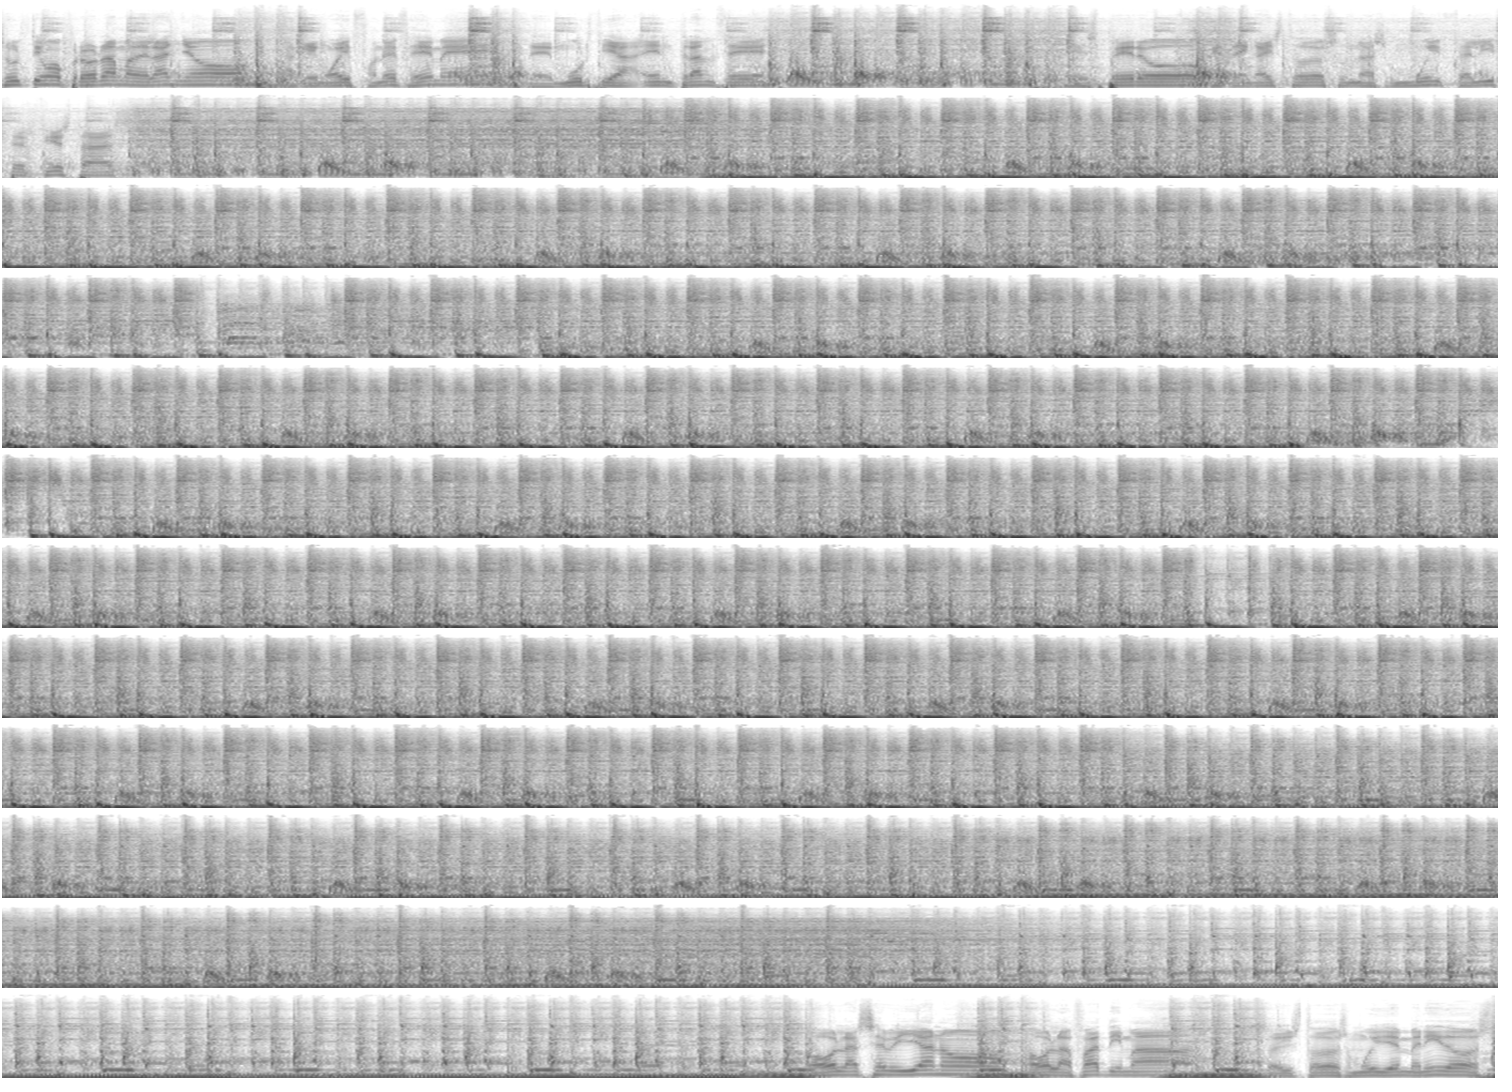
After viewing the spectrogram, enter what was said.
Último programa del año aquí en iPhone FM de Murcia en trance. Espero que tengáis todos unas muy felices fiestas. Fátima. Sois todos muy bienvenidos.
